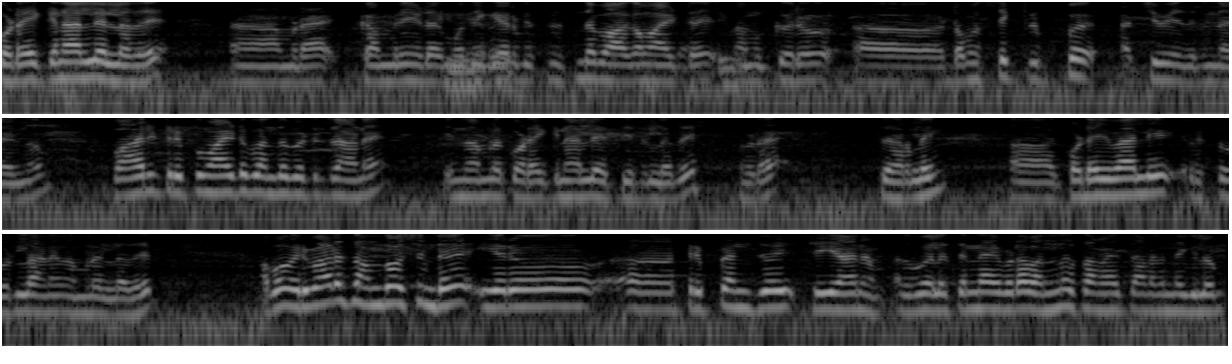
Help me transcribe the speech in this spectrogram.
കൊടൈക്കനാലിലുള്ളത് നമ്മുടെ കമ്പനിയുടെ മോദി കെയർ ബിസിനസിന്റെ ഭാഗമായിട്ട് നമുക്കൊരു ഡൊമസ്റ്റിക് ട്രിപ്പ് അച്ചീവ് ചെയ്തിട്ടുണ്ടായിരുന്നു. അപ്പോൾ ആ ഒരു ട്രിപ്പുമായിട്ട് ബന്ധപ്പെട്ടിട്ടാണ് ഇന്ന് നമ്മൾ കൊടൈക്കനാലിൽ എത്തിയിട്ടുള്ളത്. ഇവിടെ സ്റ്റെർലിംഗ് കൊടൈ വാലി റിസോർട്ടിലാണ് നമ്മളുള്ളത്. അപ്പോൾ ഒരുപാട് സന്തോഷമുണ്ട് ഈ ഒരു ട്രിപ്പ് എൻജോയ് ചെയ്യാനും. അതുപോലെ തന്നെ ഇവിടെ വന്ന സമയത്താണെന്നുണ്ടെങ്കിലും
